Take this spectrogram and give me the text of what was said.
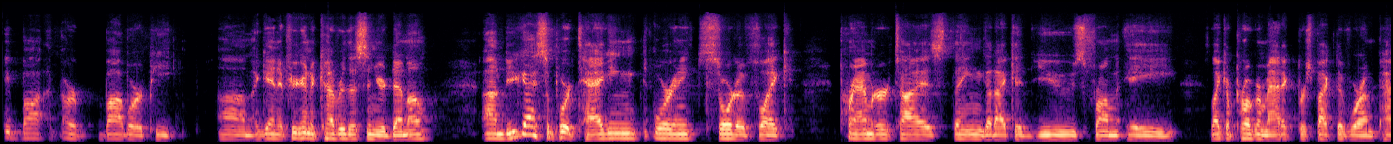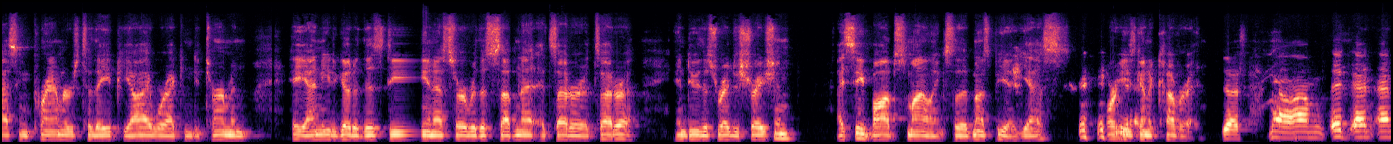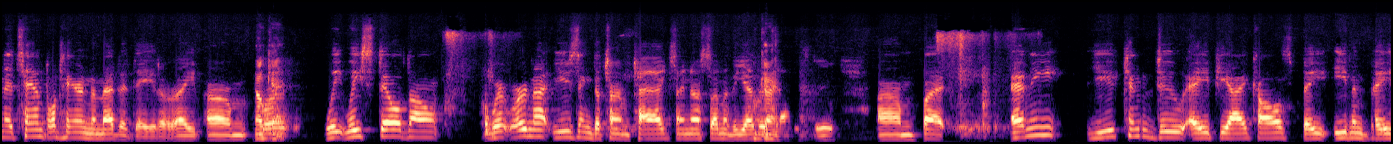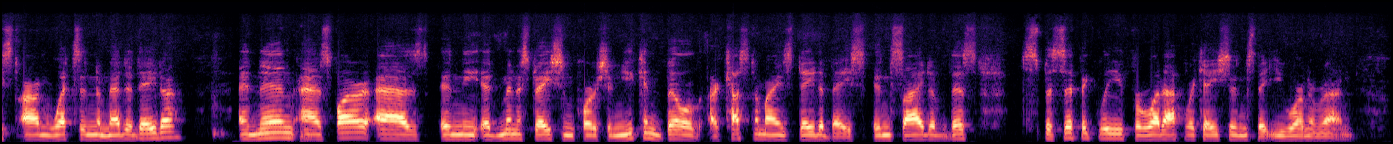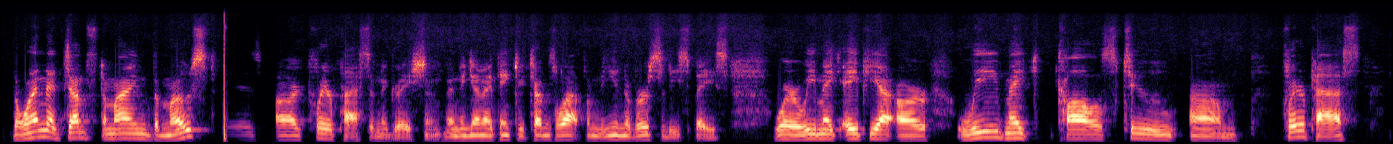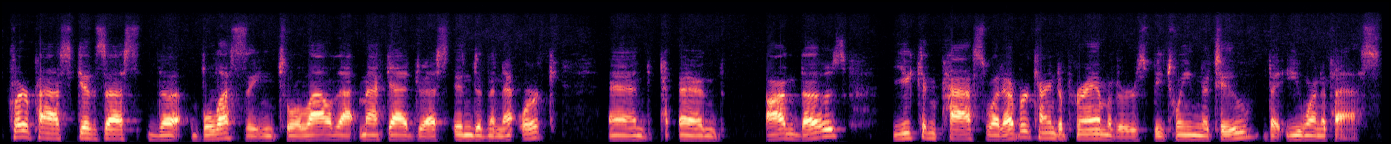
Hey, Bob or Bob or Pete. Um, again, if you're going to cover this in your demo, um, do you guys support tagging or any sort of like parameterized thing that I could use from a like a programmatic perspective where I'm passing parameters to the API where I can determine, hey, I need to go to this DNS server, this subnet, et cetera, et cetera, and do this registration. I see Bob smiling, so it must be a yes, or he's Yeah. going to cover it. Yes, no, um, it, and, and it's handled here in the metadata, right? Um, Okay. We, we still don't, we're, we're not using the term tags. I know some of the other Okay. guys do. Um, but any, you can do API calls ba- even based on what's in the metadata. And then as far as in the administration portion, you can build a customized database inside of this specifically for what applications that you want to run. The one that jumps to mind the most is our ClearPass integration. And again, I think it comes a lot from the university space where we make API or we make calls to um, ClearPass. ClearPass gives us the blessing to allow that MAC address into the network. And, and on those, you can pass whatever kind of parameters between the two that you want to pass.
